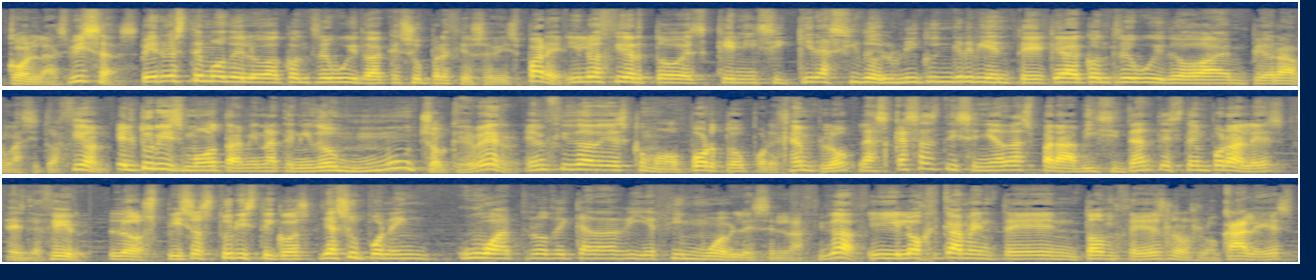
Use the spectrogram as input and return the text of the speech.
con las visas. Pero este modelo ha contribuido a que su precio se dispare. Y lo cierto es que ni siquiera ha sido el único ingrediente que ha contribuido a empeorar la situación. El turismo también ha tenido mucho que ver. En ciudades como Oporto, por ejemplo, las casas diseñadas para visitantes temporales, es decir, los pisos turísticos, ya suponen 4 de cada 10 inmuebles en la ciudad. Y lógicamente, entonces, los locales,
